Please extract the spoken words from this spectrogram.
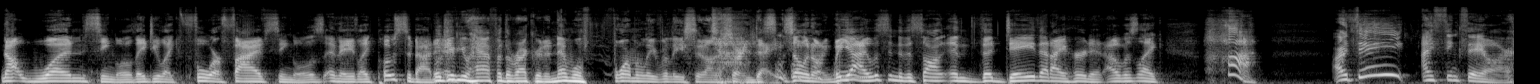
not one single; they do like four or five singles, and they like post about it. We'll give you half of the record, and then we'll formally release it on a certain day. so annoying. But yeah, I listened to the song, and the day that I heard it, I was like, "Ha." Are they? I think they are.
